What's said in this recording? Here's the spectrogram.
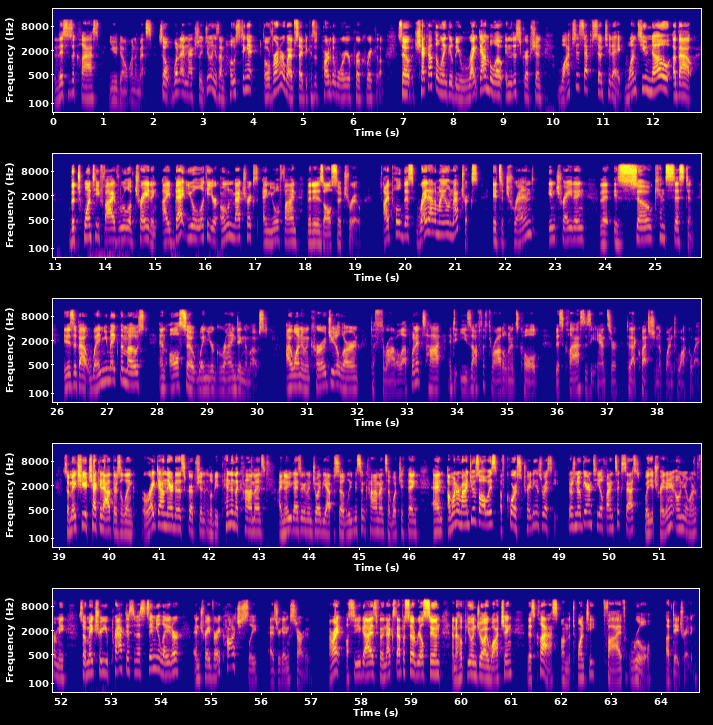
This is a class you don't want to miss. So what I'm actually doing is I'm hosting it over on our website because it's part of the Warrior Pro curriculum. So check out the link. It'll be right down below in the description. Watch this episode today. Once you know about the 25 rule of trading, I bet you'll look at your own metrics and you'll find that it is also true. I pulled this right out of my own metrics. It's a trend in trading that is so consistent. It is about when you make the most and also when you're grinding the most. I want to encourage you to learn to throttle up when it's hot and to ease off the throttle when it's cold. This class is the answer to that question of when to walk away. So make sure you check it out. There's a link right down there in the description. It'll be pinned in the comments. I know you guys are gonna enjoy the episode. Leave me some comments of what you think. And I wanna remind you as always, of course, trading is risky. There's no guarantee you'll find success. Whether you trade on your own, you'll learn from me. So make sure you practice in a simulator and trade very cautiously as you're getting started. All right, I'll see you guys for the next episode real soon, and I hope you enjoy watching this class on the 25 rule of day trading.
